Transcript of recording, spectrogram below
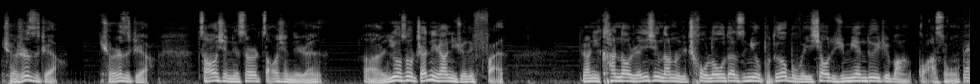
确实是这样，确实是这样，糟心的事儿，糟心的人。啊，有时候真的让你觉得烦，让你看到人性当中的丑陋，但是你又不得不微笑的去面对这帮瓜怂。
